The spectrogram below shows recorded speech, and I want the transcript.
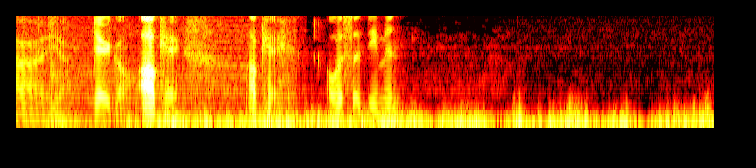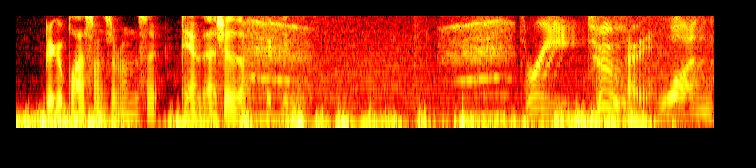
Uh, yeah. There you go. Okay. Okay. Alyssa, demon. Bigger blast ones around the same. Damn, that should have picked demon. Three, two, Alright. one,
